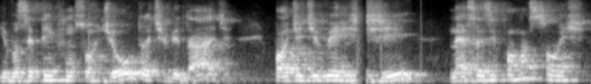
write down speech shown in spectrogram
e você tem funções de outra atividade, pode divergir nessas informações.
